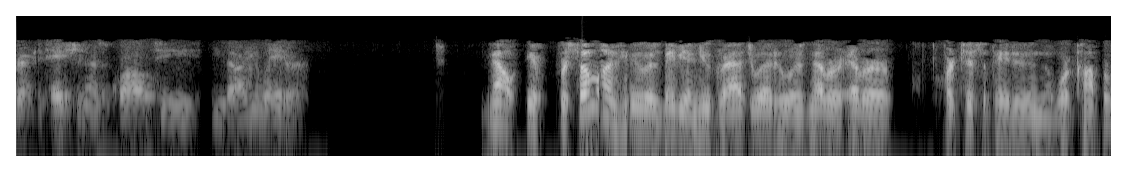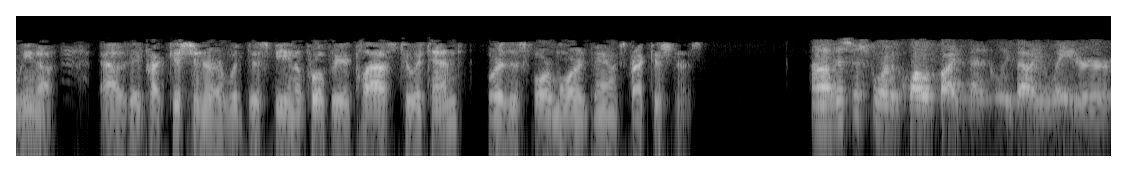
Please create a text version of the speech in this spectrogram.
reputation as a quality evaluator. Now, if for someone who is maybe a new graduate who has never ever participated in the work comp arena as a practitioner, would this be an appropriate class to attend, or is this for more advanced practitioners? Uh, this is for the qualified medical evaluator.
